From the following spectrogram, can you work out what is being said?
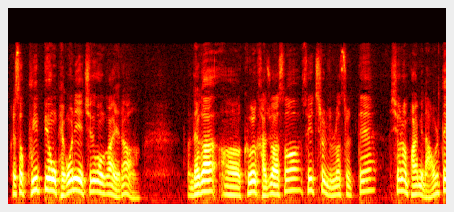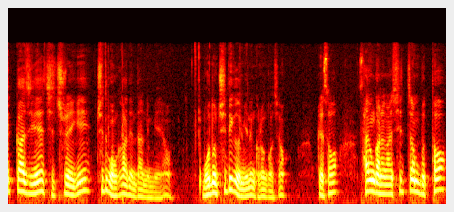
그래서 구입 비용 100원이 취득 원가가 아니라 내가 어, 그걸 가져와서 스위치를 눌렀을 때 시원한 바람이 나올 때까지의 지출액이 취득 원가가 된다는 의미예요. 모든 취득의 의미는 그런 거죠. 그래서 사용 가능한 시점부터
